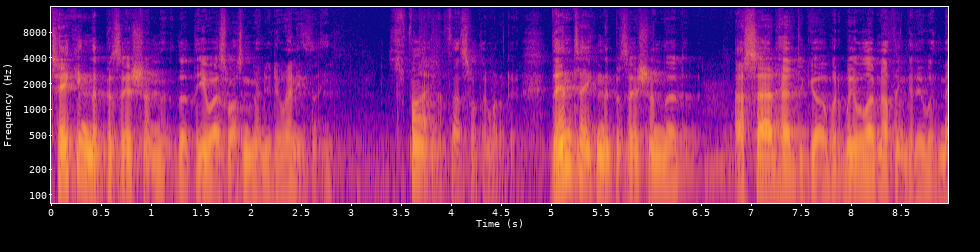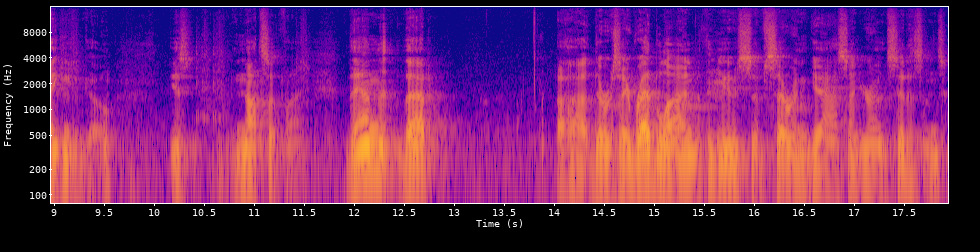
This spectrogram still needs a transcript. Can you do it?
taking the position that the US wasn't going to do anything, it's fine if that's what they want to do. Then taking the position that Assad had to go, but we will have nothing to do with making him go, is not so fine. Then that uh, there is a red line with the use of sarin gas on your own citizens,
